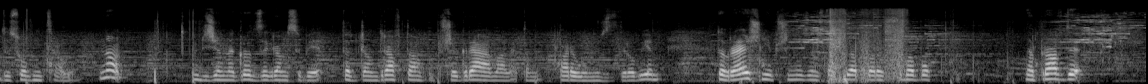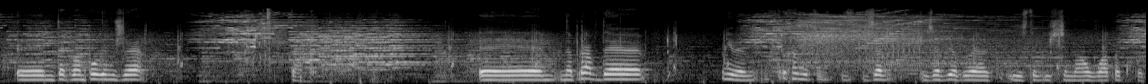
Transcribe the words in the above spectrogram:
dosłownie cały. No, bierzemy nagrodę, zagramy sobie touchdown drafta, bo przegrałem, ale tam parę winów zrobiłem. Dobra, ja już nie przyniosłem tak po raz chyba, bo naprawdę ym, tak wam powiem, że tak. Ym, naprawdę nie wiem, trochę mnie to za, zawiodło, jak zostawiliście mało łapek pod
